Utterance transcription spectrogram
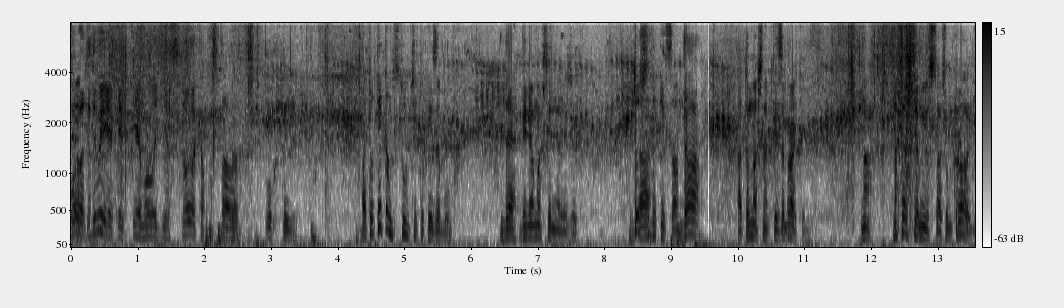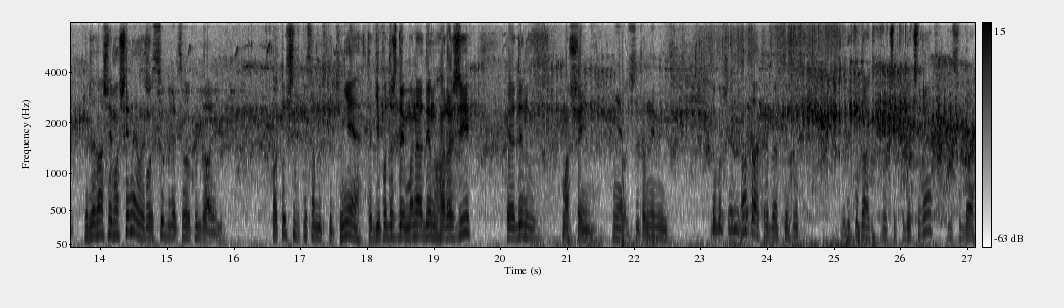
О, ти диви, який ти молодець, столика поставив. Ух ти. А то ти там стульчик такий забув. Де? Біля машини лежить. Точно Да. такий самий. Да. А то наш на забрати. На, на хрестя мені став, щоб украли. Біля нашої машини лежить? Ось біля цього хульдаєм. А точно такий самий стульчик. Ні, тоді подожди, в мене один в гаражі і один в машині. Ні, Точно? це не мій. Добре, що я не Ну знаю. так, ребятки, тут буду кидати під очерет і сюди.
